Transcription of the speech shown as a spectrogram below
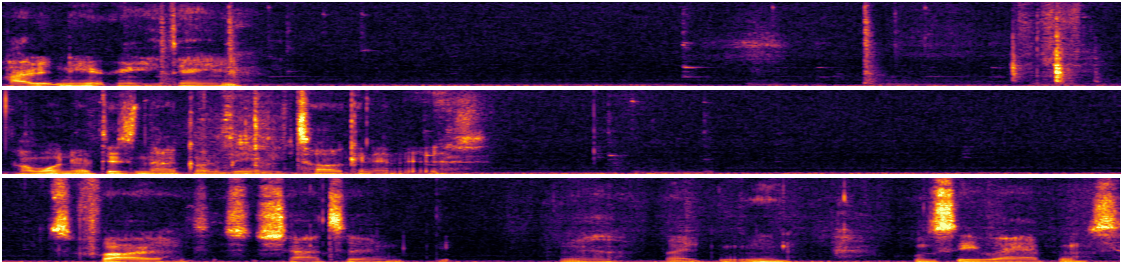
I didn't hear anything. I wonder if there's not going to be any talking in this. Far shots are yeah like we'll see what happens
